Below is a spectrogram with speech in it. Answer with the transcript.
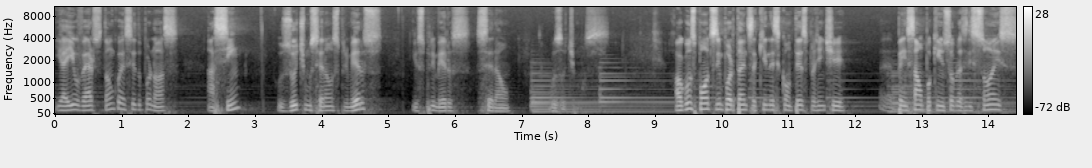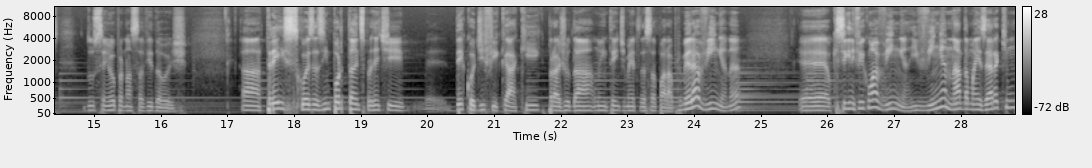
E aí o verso tão conhecido por nós: Assim, os últimos serão os primeiros e os primeiros serão os últimos. Alguns pontos importantes aqui nesse contexto para a gente eh, pensar um pouquinho sobre as lições do Senhor para a nossa vida hoje. Ah, três coisas importantes para a gente é, decodificar aqui para ajudar no entendimento dessa parábola. Primeiro é a vinha, né? É, o que significa uma vinha? E vinha nada mais era que um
